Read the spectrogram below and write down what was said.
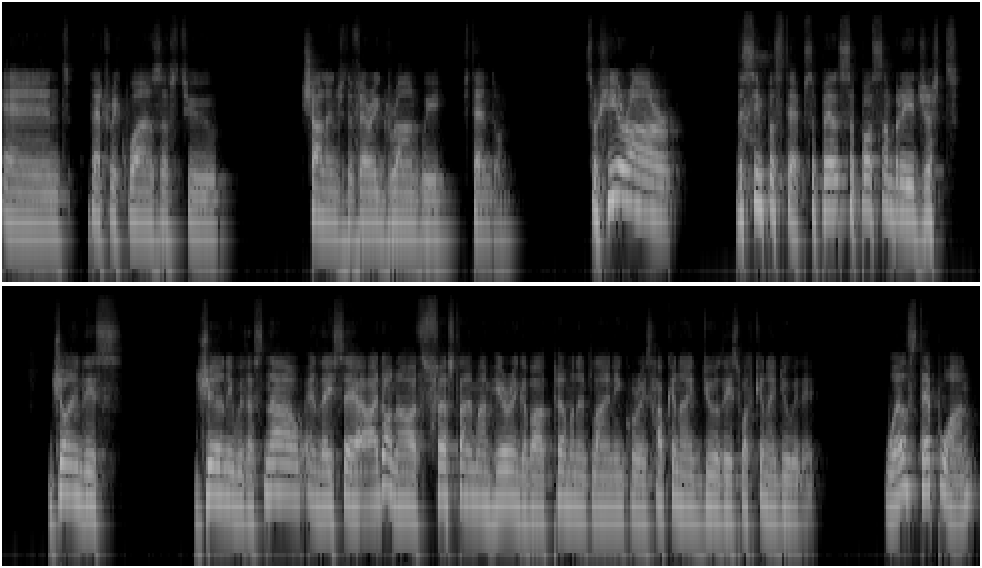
And that requires us to challenge the very ground we stand on. So here are the simple steps. Suppose, suppose somebody just join this journey with us now and they say, I don't know, it's first time I'm hearing about permanent line inquiries. How can I do this? What can I do with it? Well, step one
